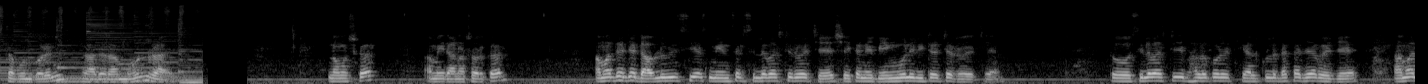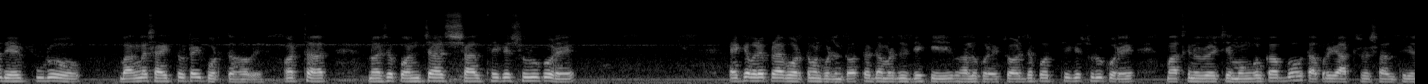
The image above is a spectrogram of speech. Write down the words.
স্থাপন করেন রাজা রামমোহন রায়। নমস্কার। আমি রানা সরকার। আমাদের যে ডাব্লিউবিসিএস মেন্সের সিলেবাসটি রয়েছে, সেখানে বেঙ্গলি লিটারেচার রয়েছে। তো সিলেবাসটি ভালো করে খেয়াল করলে দেখা যাবে যে, আমাদের পুরো বাংলা সাহিত্যটাই পড়তে হবে। অর্থাৎ নয়শো পঞ্চাশ সাল থেকে শুরু করে একেবারে প্রায় বর্তমান পর্যন্ত। অর্থাৎ আমরা যদি দেখি, ভালো করে চর্যাপদ থেকে শুরু করে মাঝখানে রয়েছে মঙ্গল কাব্য, তারপরে আঠেরো সাল থেকে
